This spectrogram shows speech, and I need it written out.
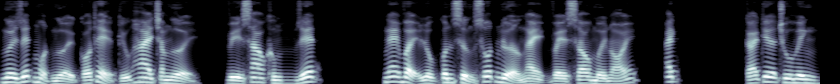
ngươi giết một người có thể cứu hai trăm người, vì sao không giết? Nghe vậy lục quân sửng sốt nửa ngày về sau mới nói, ách, cái kia chu huynh,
